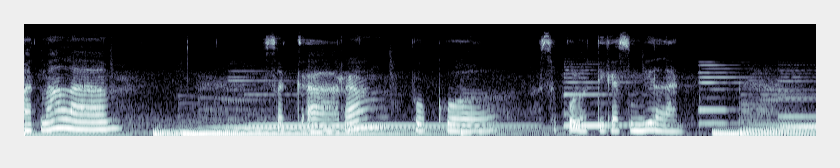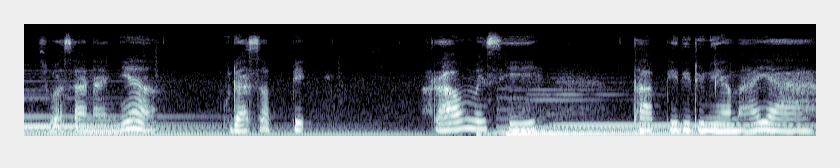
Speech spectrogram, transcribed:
Selamat malam. Sekarang pukul 10.39. Suasananya udah sepi. Rame sih, tapi di dunia maya.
